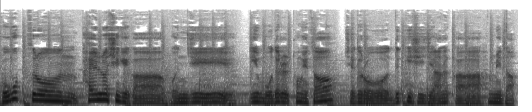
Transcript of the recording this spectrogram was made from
고급스러운 파일럿 시계가 뭔지 이 모델을 통해서 제대로 느끼시지 않을까 합니다.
